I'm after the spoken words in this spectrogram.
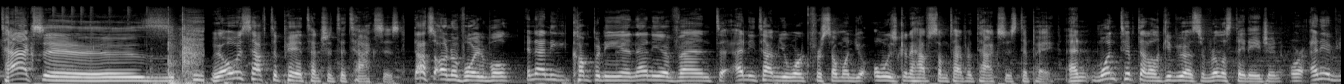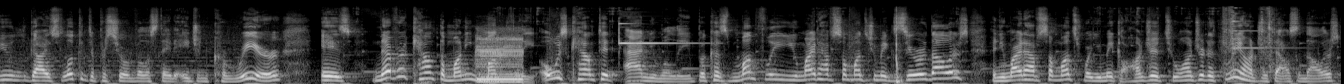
Taxes. We always have to pay attention to taxes. That's unavoidable in any company, in any event, anytime you work for someone, you're always going to have some type of taxes to pay. And one tip that I'll give you as a real estate agent or any of you guys looking to pursue a real estate agent career is never count the money monthly. Always count it annually because monthly you might have some months you make zero dollars and you might have some months where you make a hundred, two hundred, or three hundred thousand dollars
